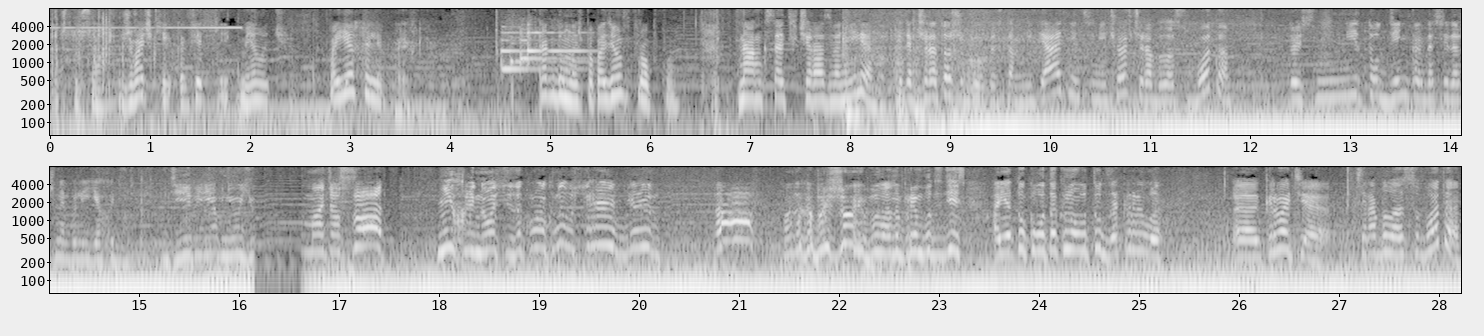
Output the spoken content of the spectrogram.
Так что все. Жвачки, конфетки, мелочь. Поехали? Поехали. Как думаешь, попадем в пробку? Нам, кстати, вчера звонили, хотя вчера тоже был, то есть там не пятница, ничего, вчера была суббота, то есть не тот день, когда все должны были ехать в деревню. Ё... Мать, осад! Ни хрена себе, закрой окно быстрее, блин! А! Оно такое большое было, оно прям вот здесь, а я только вот окно вот тут закрыла. Э, короче, вчера была суббота,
